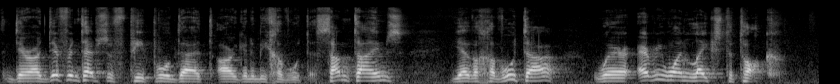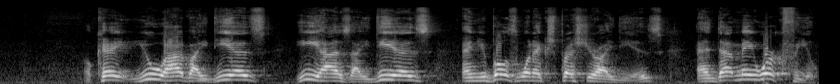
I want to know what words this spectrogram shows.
there are different types of people that are going to be chavruta. Sometimes you have a chavruta where everyone likes to talk. Okay, you have ideas, he has ideas, and you both want to express your ideas, and that may work for you.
